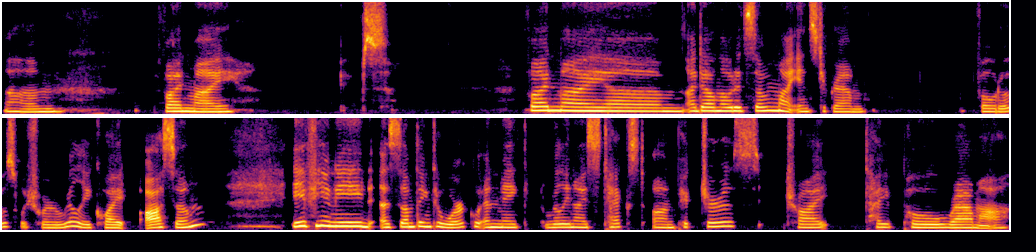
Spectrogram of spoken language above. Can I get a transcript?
um, find my, oops, find my, um, I downloaded some of my Instagram photos, which were really quite awesome. If you need uh, something to work and make really nice text on pictures, Try Typorama.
